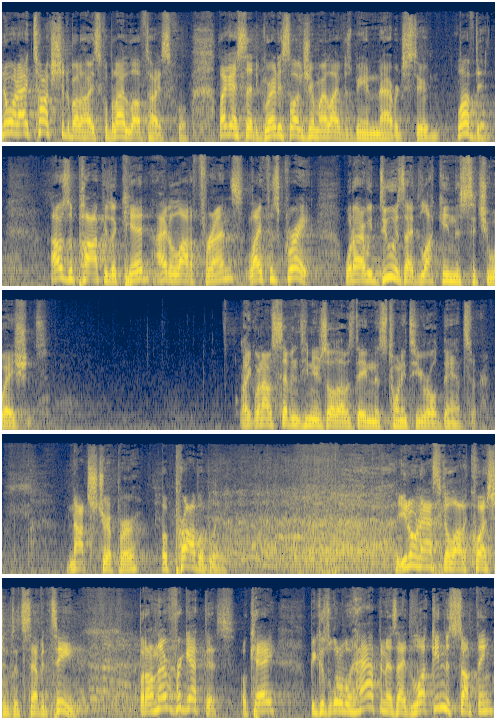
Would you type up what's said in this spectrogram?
know what? I talk shit about high school, but I loved high school. Like I said, the greatest luxury of my life was being an average student. Loved it. I was a popular kid. I had a lot of friends. Life was great. What I would do is I'd luck into situations. Like when I was 17 years old, I was dating this 22 year old dancer. Not stripper, but probably. you don't ask a lot of questions at 17. But I'll never forget this, okay? Because what would happen is I'd luck into something,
